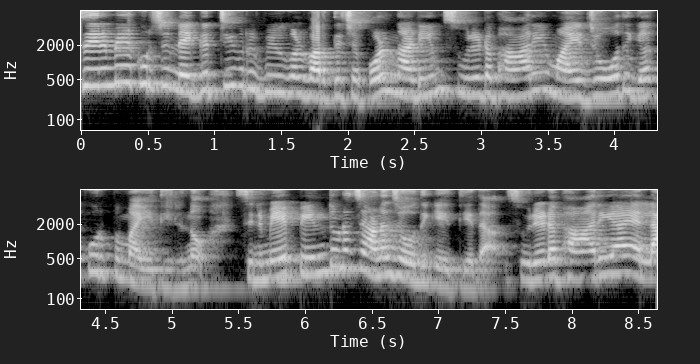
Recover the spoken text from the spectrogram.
സിനിമയെക്കുറിച്ച് നെഗറ്റീവ് റിവ്യൂകൾ വർദ്ധിച്ചപ്പോൾ നടിയും സൂര്യയുടെ ഭാര്യയുമായ ജ്യോതിക കുറിപ്പുമായി എത്തിയിരുന്നു. സിനിമയെ പിന്തുണച്ചാണ് ജ്യോതിക എത്തിയത്. സൂര്യയുടെ ഭാര്യയായല്ല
